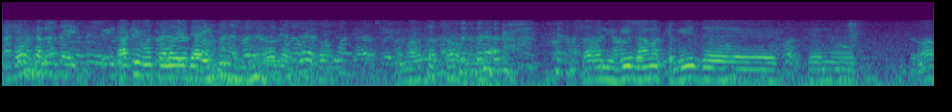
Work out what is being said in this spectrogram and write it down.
רק אם אתה לא יודע עברית. רק אם אתה לא יודע יידיש. אמרת טוב. עכשיו אני מבין למה תמיד אה, כן, אה,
